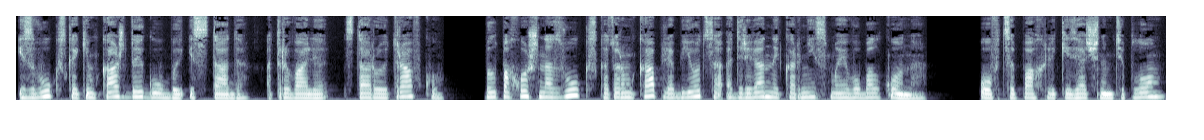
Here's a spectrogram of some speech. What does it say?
и звук, с каким каждые губы из стада отрывали старую травку, был похож на звук, с которым капля бьется о деревянный карниз моего балкона. Овцы пахли кизячным теплом,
